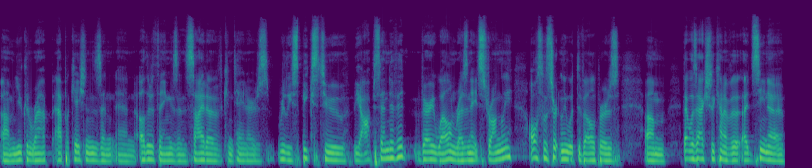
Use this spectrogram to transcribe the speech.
um, you can wrap applications and, and other things inside of containers really speaks to the ops end of it very well and resonates strongly. Also, certainly with developers, um, that was actually kind of I'd seen a,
